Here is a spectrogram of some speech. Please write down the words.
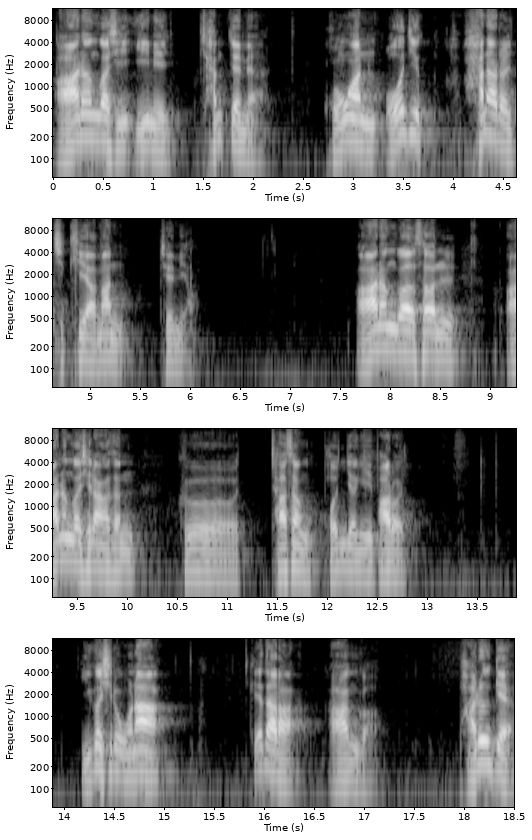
아는 것이 이미 참되며 공은 오직 하나를 지켜야만 되며 아는 것을 아는 것이란 것은 그 자성 본정이 바로 이것이로구나 깨달아 안 거. 바르게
